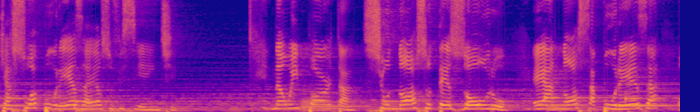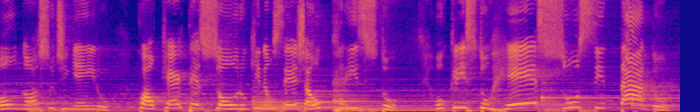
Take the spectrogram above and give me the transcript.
que a sua pureza é o suficiente. Não importa se o nosso tesouro é a nossa pureza ou o nosso dinheiro, qualquer tesouro que não seja o Cristo, o Cristo ressuscitado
